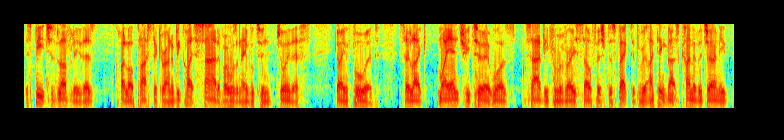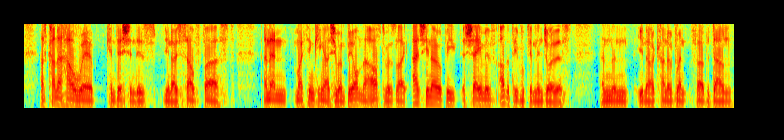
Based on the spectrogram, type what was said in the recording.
this beach is lovely. There's quite a lot of plastic around. It'd be quite sad if I wasn't able to enjoy this going forward. So like my entry to it was sadly from a very selfish perspective. But I think that's kind of the journey. That's kind of how we're conditioned. Is you know self first. And then my thinking actually went beyond that afterwards. Like, actually, no, it would be a shame if other people couldn't enjoy this. And then, you know, I kind of went further down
